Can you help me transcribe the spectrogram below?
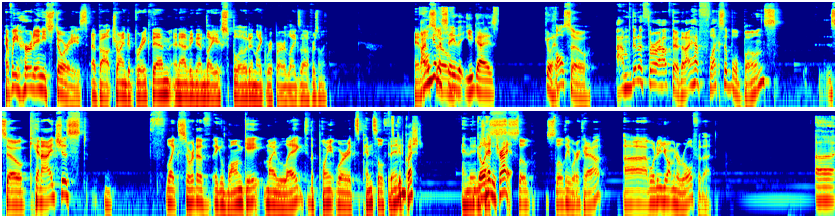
Have we heard any stories about trying to break them and having them like explode and like rip our legs off or something? And I'm gonna say that you guys go ahead. Also, I'm gonna throw out there that I have flexible bones. So can I just like sort of elongate my leg to the point where it's pencil That's a thin, good question. and then Go ahead and try it. Slow, slowly work it out. Uh, what do you want me to roll for that? Uh,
